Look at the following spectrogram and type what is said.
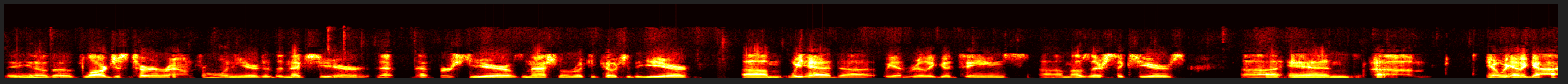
you know the largest turnaround from one year to the next year. That that first year, I was National Rookie Coach of the Year. Um, we had uh, we had really good teams. Um, I was there six years, uh, and um, you know we had a guy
